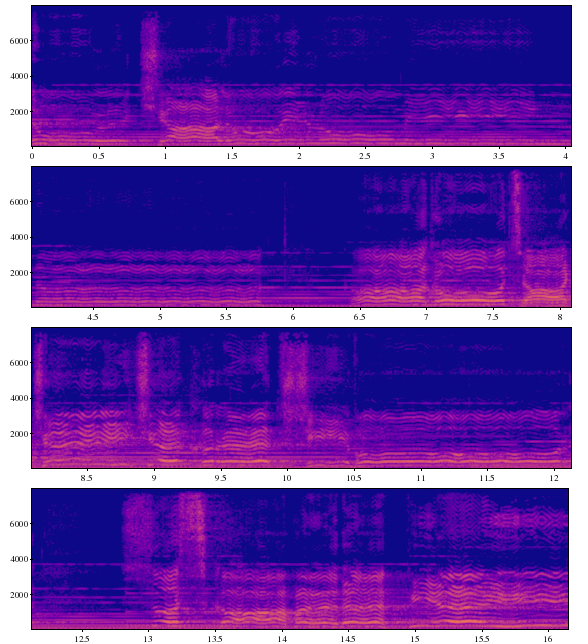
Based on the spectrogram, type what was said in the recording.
dulcea lui lumină Ca toți acei ce cred și vor se scape de piei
